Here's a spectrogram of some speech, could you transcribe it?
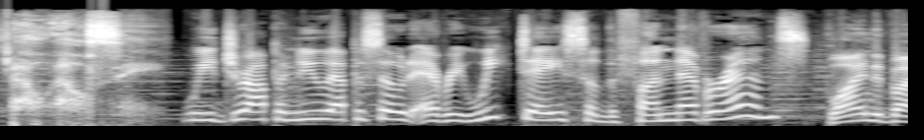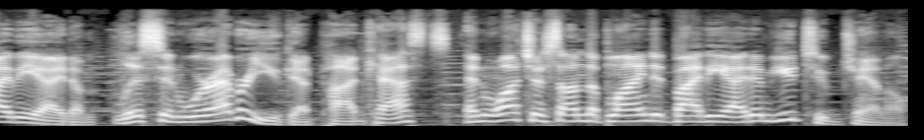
LLC. We drop a new episode every weekday, so the fun never ends. Blinded by the item. Listen wherever you get podcasts, and watch us on the Blinded by the Item YouTube channel.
